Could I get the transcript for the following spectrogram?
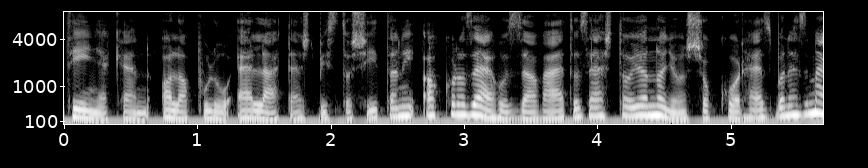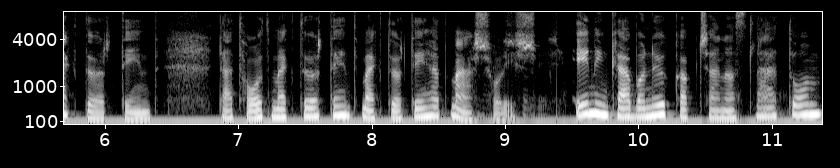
tényeken alapuló ellátást biztosítani, akkor az elhozza a változást, olyan nagyon sok kórházban ez megtörtént. Tehát ha ott megtörtént, megtörténhet máshol is. Én inkább a nők kapcsán azt látom,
